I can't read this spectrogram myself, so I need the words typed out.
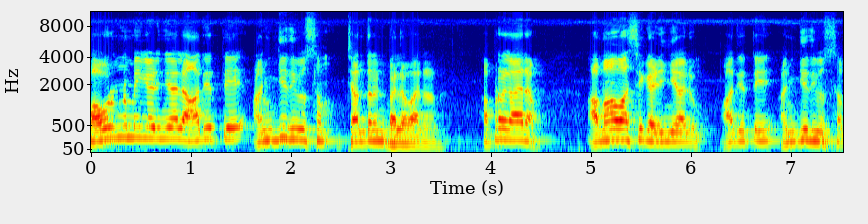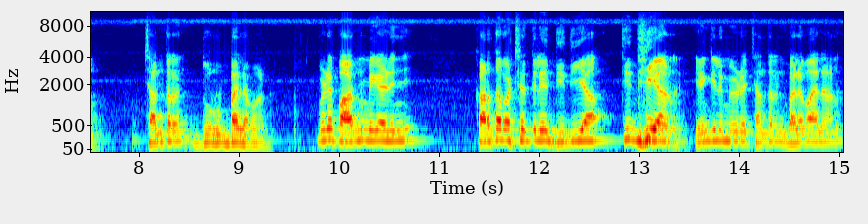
പൗർണമി കഴിഞ്ഞാൽ ആദ്യത്തെ അഞ്ച് ദിവസം ചന്ദ്രൻ ബലവാനാണ്. അപ്രകാരം അമാവാസി കഴിഞ്ഞാലും ആദ്യത്തെ അഞ്ച് ദിവസം ചന്ദ്രൻ ദുർബലമാണ്. ഇവിടെ പൗർണമി കഴിഞ്ഞ് കറുത്തപക്ഷത്തിലെ ദ്വിതീയ തിഥിയാണ് എങ്കിലും ഇവിടെ ചന്ദ്രൻ ബലവാനാണ്.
